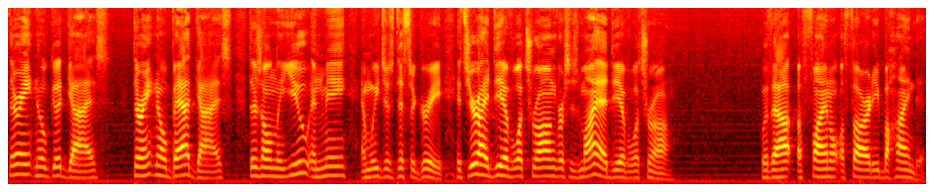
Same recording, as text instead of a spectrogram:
there ain't no good guys. There ain't no bad guys. There's only you and me, and we just disagree. It's your idea of what's wrong versus my idea of what's wrong without a final authority behind it.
